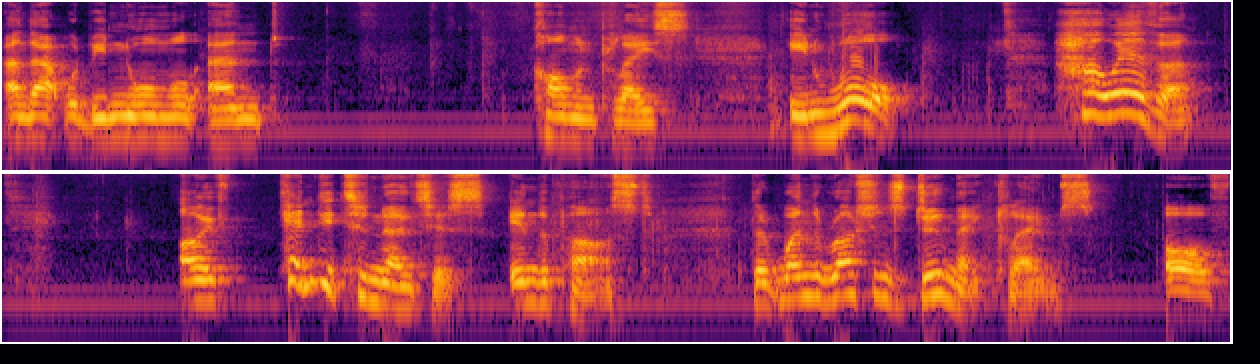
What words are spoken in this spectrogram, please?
and that would be normal and commonplace in war. However, I've tended to notice in the past that when the Russians do make claims of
